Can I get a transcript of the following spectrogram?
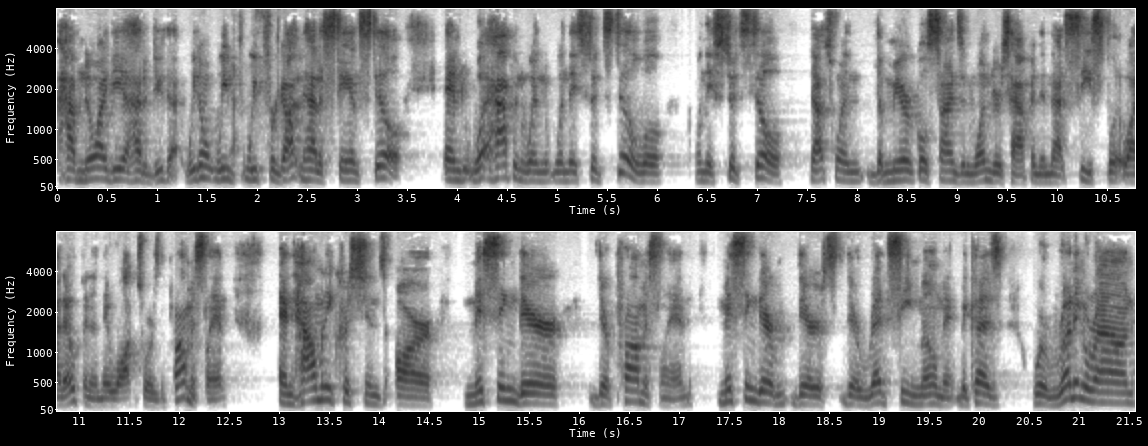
have no idea how to do that. We don't, we've, we've forgotten how to stand still. And what happened when, when they stood still? Well, when they stood still, that's when the miracles, signs, and wonders happened and that sea split wide open and they walked towards the promised land. And how many Christians are missing their their promised land, missing their their their Red Sea moment because we're running around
